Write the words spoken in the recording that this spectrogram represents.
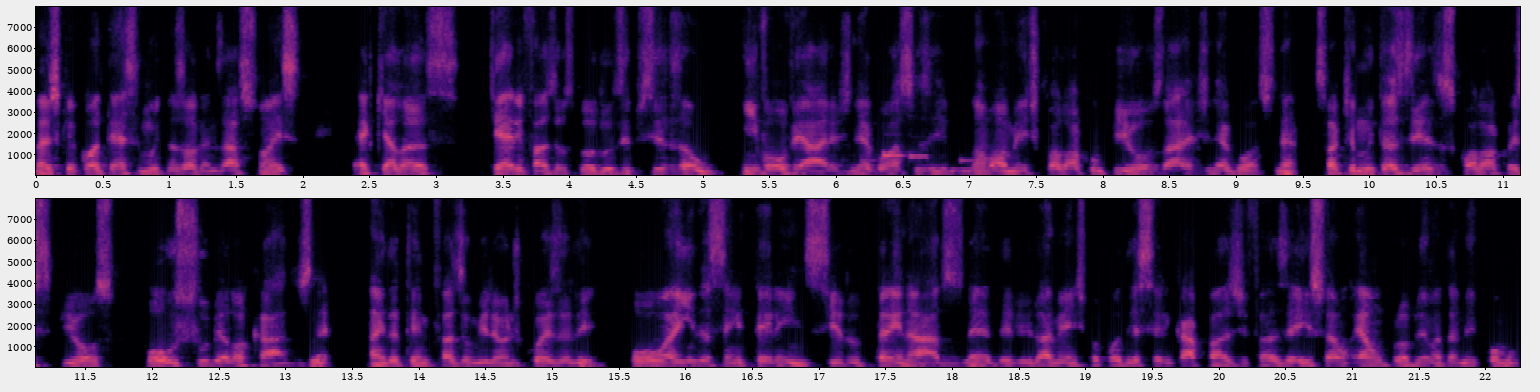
mas o que acontece muito nas organizações é que elas querem fazer os produtos e precisam envolver a área de negócios e normalmente colocam POs na área de negócio, né? Só que muitas vezes colocam esses POs ou subalocados, né? Ainda tendo que fazer um milhão de coisas ali, ou ainda sem terem sido treinados, né, devidamente para poder serem capazes de fazer. Isso é um, é um problema também comum?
